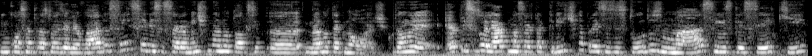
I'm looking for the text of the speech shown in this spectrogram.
em concentrações elevadas sem ser necessariamente uh, nanotecnológico. Então é, é preciso olhar com uma certa crítica para esses estudos, mas sem esquecer que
